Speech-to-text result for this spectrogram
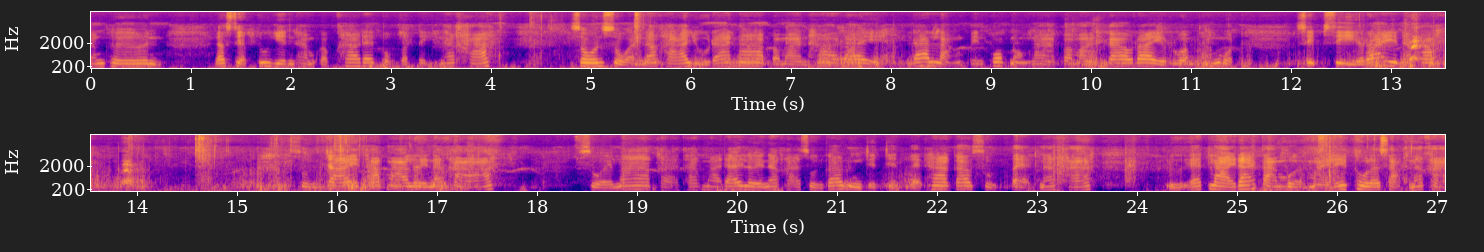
ทั้งคืน แล้วเสียบตู้เย็นทำกับข้าวได้ปกตินะคะ โซนสวนนะคะอยู่ด้านหน้าประมาณ 5 ไร่ ด้านหลังเป็นพวกหนองนาประมาณ 9 ไร่ รวมทั้งหมด 14 ไร่นะคะ สนใจทักมาเลยนะคะ สวยมากค่ะ ทักมาได้เลยนะคะ 0917785908 นะคะ หรือแอดไลน์ได้ตามเบอร์หมายเลขโทรศัพท์นะคะ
